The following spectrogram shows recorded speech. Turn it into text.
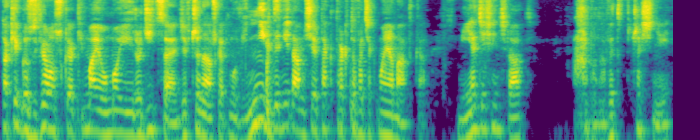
takiego związku, jaki mają moi rodzice, dziewczyna na przykład mówi, nigdy nie dam się tak traktować jak moja matka. Mija 10 lat, albo nawet wcześniej,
